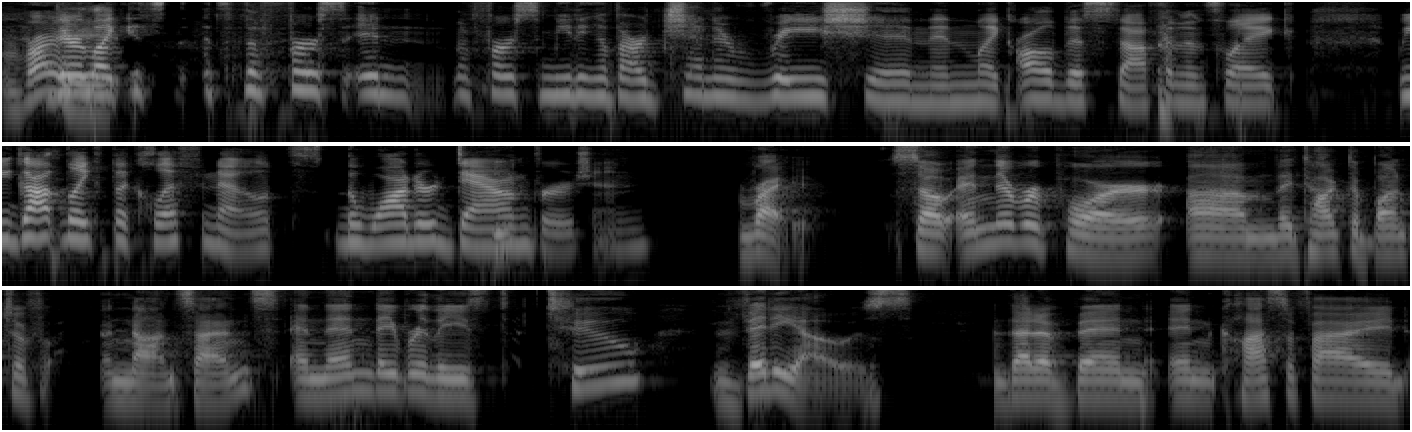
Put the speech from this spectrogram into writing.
Right. They're like it's it's the first in the first meeting of our generation and like all this stuff and it's like we got like the cliff notes, the watered down version. Right so in their report, um, they talked a bunch of nonsense, and then they released two videos that have been in classified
